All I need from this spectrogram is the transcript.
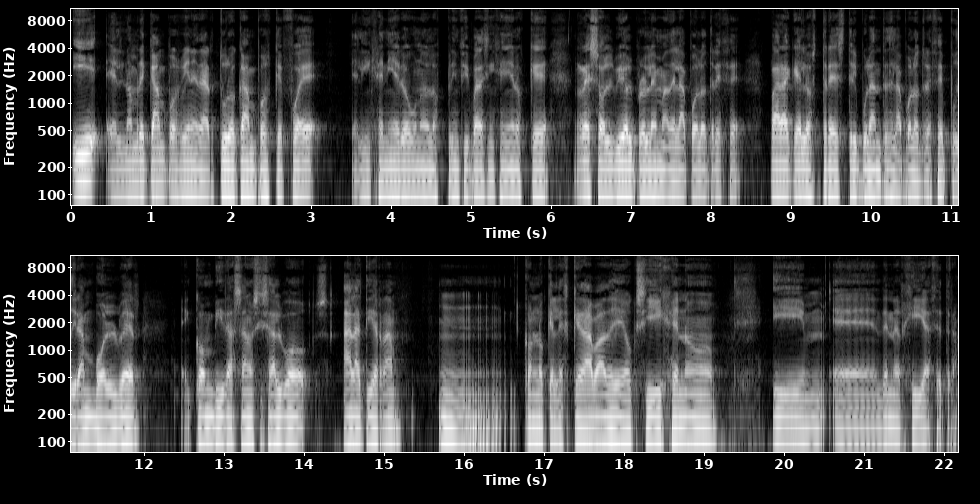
Y el nombre Campos viene de Arturo Campos, que fue el ingeniero, uno de los principales ingenieros que resolvió el problema del Apolo 13 para que los tres tripulantes del Apolo 13 pudieran volver con vida sanos y salvos a la Tierra, mm, con lo que les quedaba de oxígeno y eh, de energía, etcétera.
